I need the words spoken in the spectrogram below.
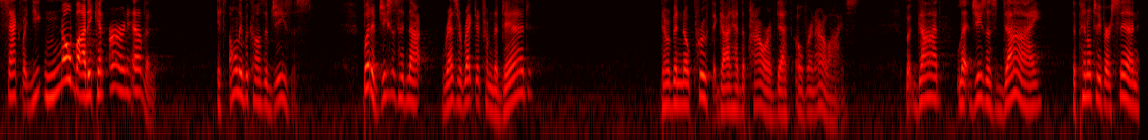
sacrificed, you, nobody can earn heaven. It's only because of Jesus. But if Jesus had not resurrected from the dead, there would have been no proof that God had the power of death over in our lives. But God let Jesus die, the penalty of our sin,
